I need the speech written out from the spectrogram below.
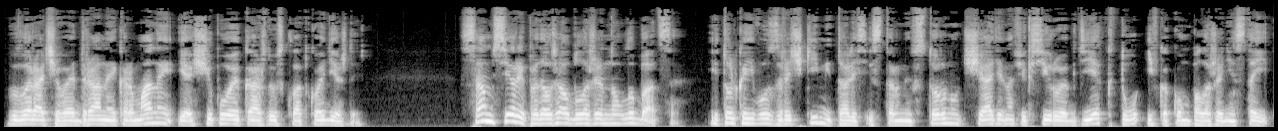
выворачивая драные карманы и ощупывая каждую складку одежды. Сам Серый продолжал блаженно улыбаться, и только его зрачки метались из стороны в сторону, тщательно фиксируя, где, кто и в каком положении стоит.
